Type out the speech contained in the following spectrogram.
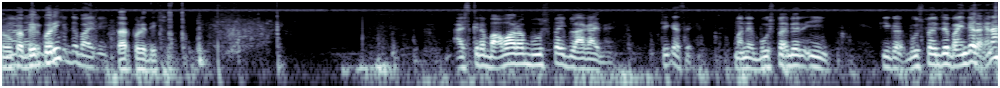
নৌকা বের করি তারপরে দেখি। আজকে বাবারা বুশ পাইপ লাগায় নাই ঠিক আছে? মানে বুশ পাইপের ই কি কয় বুশ পাইপ যে বাইন্দে রাখে না?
